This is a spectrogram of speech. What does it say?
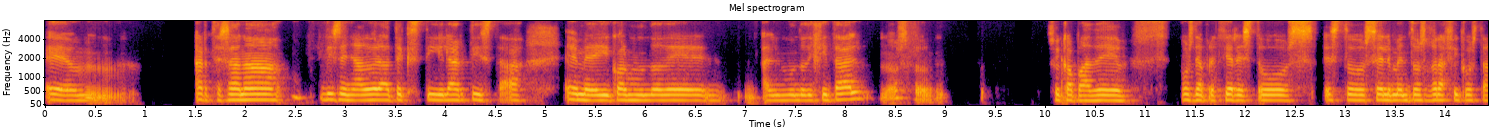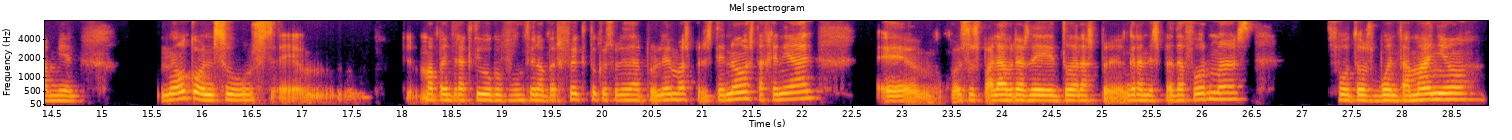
em, artesana, diseñadora, textil, artista, eh, me dedico al mundo, de, al mundo digital, ¿no? soy capaz de, pues, de apreciar estos, estos elementos gráficos también, ¿no? con sus... Eh, mapa interactivo que funciona perfecto, que suele dar problemas, pero este no, está genial, eh, con sus palabras de todas las grandes plataformas, fotos buen tamaño,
